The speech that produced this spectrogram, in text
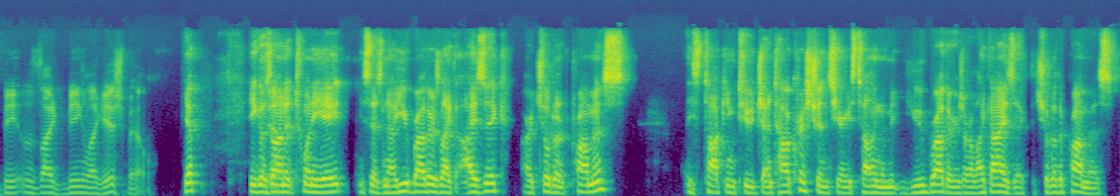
be, is like being like Ishmael. Yep. He goes on at 28. He says, Now you brothers like Isaac are children of promise. He's talking to Gentile Christians here. He's telling them that you brothers are like Isaac, the children of the promise.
